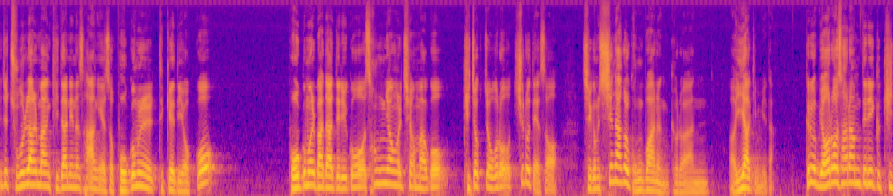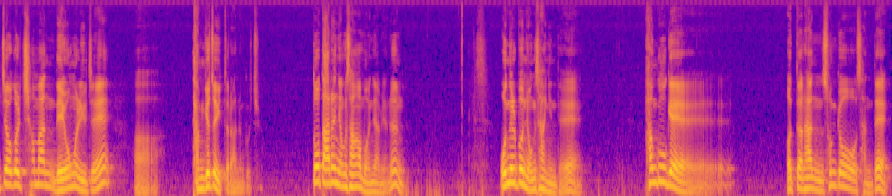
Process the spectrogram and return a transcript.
이제 죽을 날만 기다리는 상황에서 복음을 듣게 되었고 복음을 받아들이고 성령을 체험하고 기적적으로 치료돼서 지금 신학을 공부하는 그러한 어, 이야기입니다. 그리고 여러 사람들이 그 기적을 체험한 내용을 이제 어, 담겨져 있더라는 거죠. 또 다른 영상은 뭐냐면은 오늘 본 영상인데 한국의 어떤 한 선교사인데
